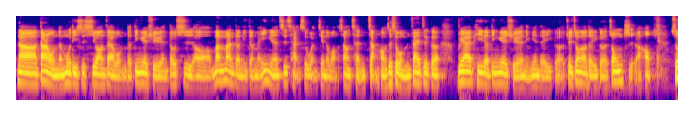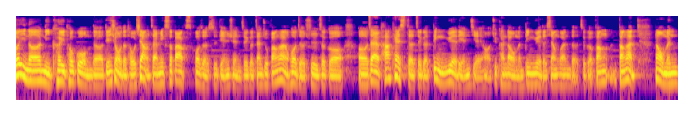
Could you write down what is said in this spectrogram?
那当然，我们的目的是希望在我们的订阅学员都是呃，慢慢的，你的每一年的资产是稳健的往上成长。哈，这是我们在这个 VIP 的订阅学员里面的一个最重要的一个宗旨。然后，所以呢，你可以透过我们的点选我的头像，在 MixerBox，或者是点选这个赞助方案，或者是这个呃，在 Podcast 的这个订阅连接哈，去看到我们订阅的相关的这个方方案。那我们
